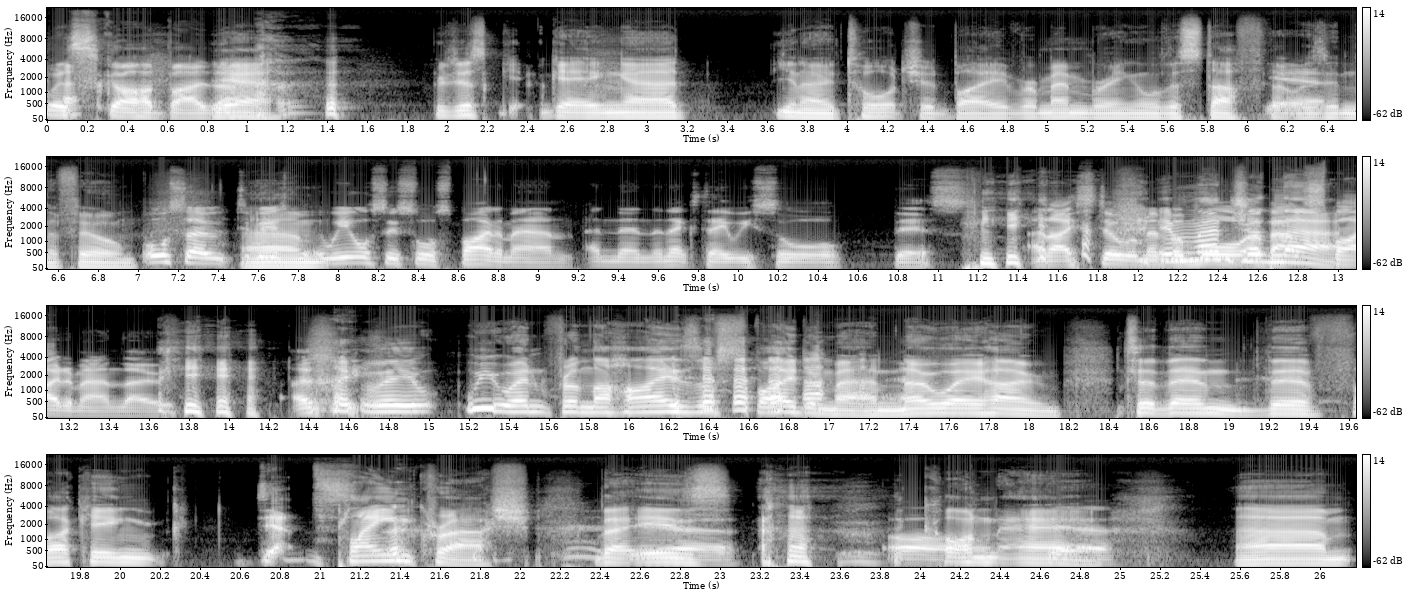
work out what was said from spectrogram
We're scarred by that. Yeah. We're just getting, uh, you know, tortured by remembering all the stuff that Yeah. was in the film. Also, to be honest, Um, we also saw Spider Man, and then the next day we saw this, and I still remember more about that. Spider-Man though. Yeah. Like- we we went from the highs of Spider-Man, No Way Home, to then the fucking depths. plane crash that is Oh, Con Air. Um,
